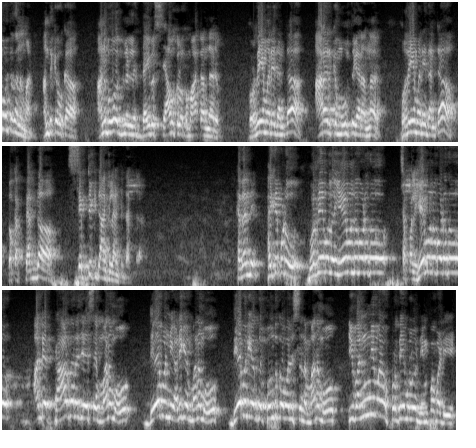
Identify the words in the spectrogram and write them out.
ఉంటుందన్నమాట. అందుకే ఒక అనుభవజ్ఞుల దైవ సేవకులు ఒక మాట అన్నారు. హృదయం అనేదంట ఆరరిక మూర్తి గారు అన్నారు. హృదయం అనేదంట ఒక పెద్ద సెప్టిక్ ట్యాంక్ లాంటిదంట. కదండి? అయితే ఇప్పుడు హృదయంలో ఏముండకూడదు? చెప్పాలి ఏముండకూడదు? అంటే ప్రార్థన చేసే మనము దేవుణ్ణి అడిగే మనము దేవుని యొక్క పొందుకోవలసిన మనము ఇవన్నీ మన హృదయంలో నింపబడి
